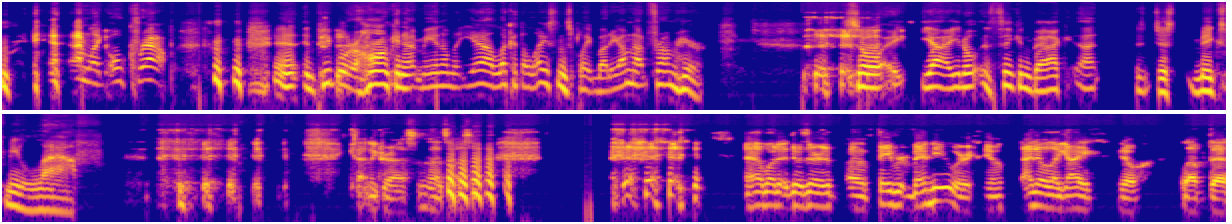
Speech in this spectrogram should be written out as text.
and I'm like, oh crap. and, and, people are honking at me. And I'm like, yeah, look at the license plate, buddy. I'm not from here. So, eh, yeah, you know, thinking back, that it just makes me laugh. Cutting across. That's awesome. How about it? Was there a favorite venue or, you know, I know like I, you know, loved uh,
